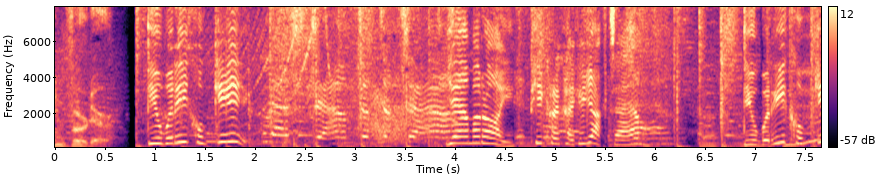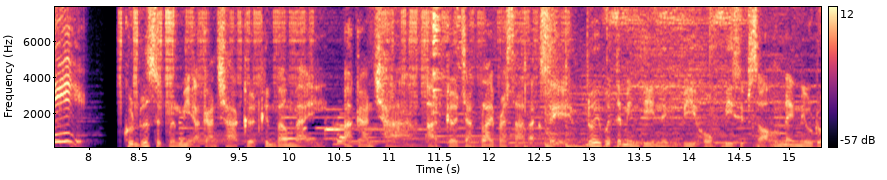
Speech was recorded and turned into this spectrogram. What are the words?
Inverter. ดิวเบอรี่คุกกี้แยมอร่อย ที่ใครๆก็อยากแจม ดิวเบอรี่คุกกี้ คุณรู้สึกเหมือนมีอาการชาเกิดขึ้นบ้างไหม อาการชาอาจเกิดจากปลายประสาทอักเสบด้วยวิตามิน B1 B6 B12 ในนิวโร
